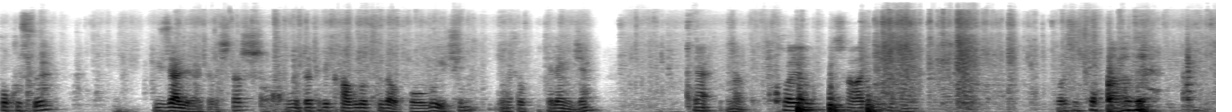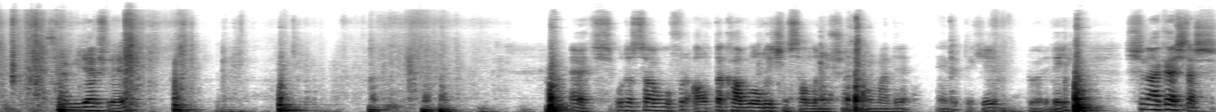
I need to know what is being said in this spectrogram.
kokusu güzeldir arkadaşlar. Burada tabii kablosu da olduğu için bunu çok itelemeyeceğim. Yani koyalım saat Burası çok dağıldı. Sen bir gel şuraya. Evet, bu da subwoofer altta kablo olduğu için sallanıyor şu an. Normalde elbette ki böyle değil. Şimdi arkadaşlar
